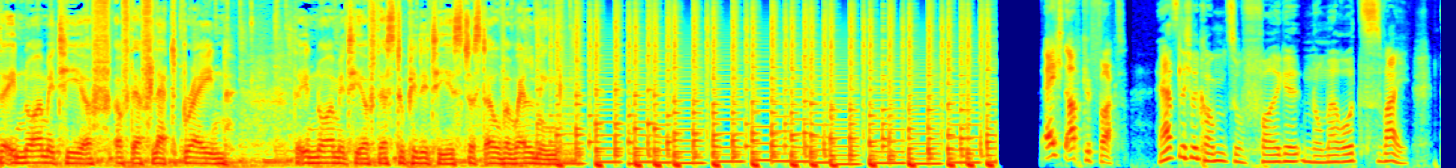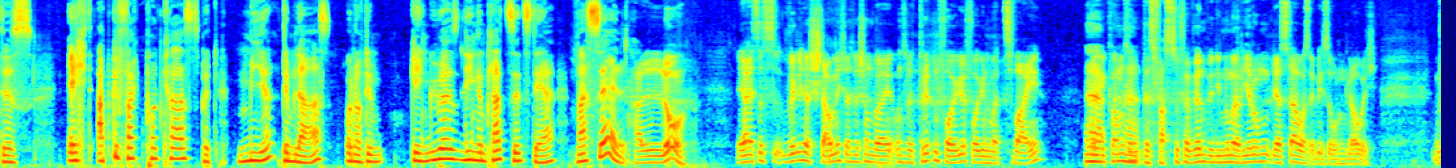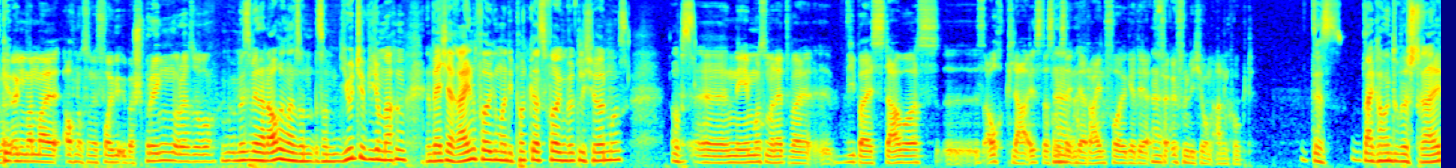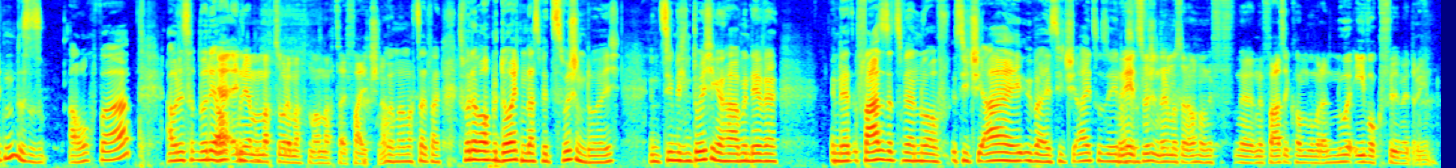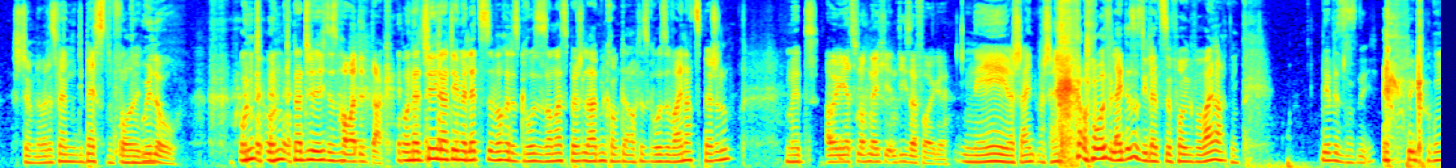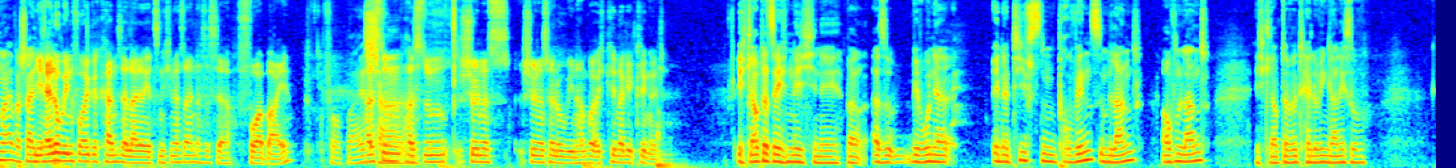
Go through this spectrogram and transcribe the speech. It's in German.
the enormity of, of their flat brain, the enormity of their stupidity is just overwhelming. Echt abgefuckt. Herzlich willkommen zu Folge Nummer 2 des Echt abgefuckt Podcasts mit mir, dem Lars, und auf dem gegenüberliegenden Platz sitzt der Marcel. Hallo. Ja, es ist wirklich erstaunlich, dass wir schon bei unserer dritten Folge, Folge Nummer 2, Ja, angekommen ja. sind. Das ist fast so verwirrend wie die Nummerierung der Star Wars-Episoden, glaube ich. Wenn wir Ge- irgendwann mal auch noch so eine Folge überspringen oder so. Müssen wir dann auch irgendwann so ein, so ein YouTube-Video machen, in welcher Reihenfolge man die Podcast-Folgen wirklich hören muss? Ob's, Äh, nee, muss man nicht, weil äh, wie bei Star Wars äh, es auch klar ist, dass man Ja. sie in der Reihenfolge der Ja. Veröffentlichung anguckt. das, da kann man drüber streiten, das ist auch wahr. Aber das würde ja, Ja, auch. entweder man macht so oder macht, man macht es halt falsch, Oder ne? man macht es halt falsch. Es würde aber auch bedeuten, dass wir zwischendurch einen ziemlichen Durchhänger haben, in der wir in der Phase setzen wir dann nur auf CGI, überall CGI zu sehen. Nee, ist- zwischendrin muss dann auch noch eine, eine, eine Phase kommen, wo wir dann nur Ewok-Filme drehen. Stimmt, aber das wären die besten Und Folgen. Willow. Und, und natürlich das Howard the Duck. und natürlich, nachdem wir letzte Woche das große Sommer-Special hatten, kommt da auch das große Weihnachts-Special mit. Aber jetzt noch nicht in dieser Folge. Nee, wahrscheinlich, wahrscheinlich. Obwohl, vielleicht ist es die letzte Folge vor Weihnachten. Wir wissen es nicht. Wir gucken mal, Die wahrscheinlich. Halloween-Folge kann es ja leider jetzt nicht mehr sein, das ist ja vorbei. vorbei. Hast du, ein, Schade. hast du ein schönes, schönes Halloween? Haben bei euch Kinder geklingelt? Ich glaube tatsächlich nicht, nee. Also wir wohnen ja in der tiefsten Provinz im Land, auf dem Land. Ich glaube, da wird Halloween gar nicht so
